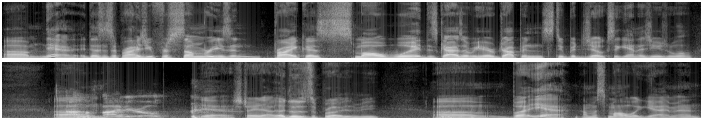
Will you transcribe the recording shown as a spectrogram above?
um, yeah, it doesn't surprise you for some reason. Probably because small wood. This guy's over here dropping stupid jokes again as usual. I'm a Um, five year old. yeah, straight out. That doesn't surprise me. Um, but yeah, I'm a Smallwood guy, man.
